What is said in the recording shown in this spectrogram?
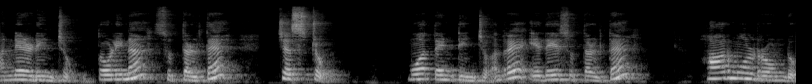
ಹನ್ನೆರಡು ಇಂಚು, ತೋಳಿನ ಸುತ್ತಳತೆ ಚೆಸ್ಟು ಮೂವತ್ತೆಂಟು ಇಂಚು, ಅಂದರೆ ಎದೆ ಸುತ್ತಳತೆ ಹಾರ್ಮೋಲ್ ರೌಂಡು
